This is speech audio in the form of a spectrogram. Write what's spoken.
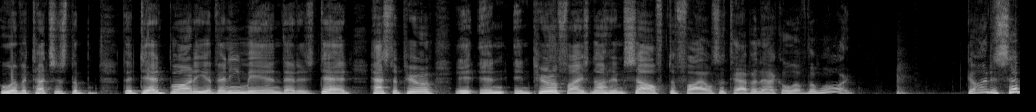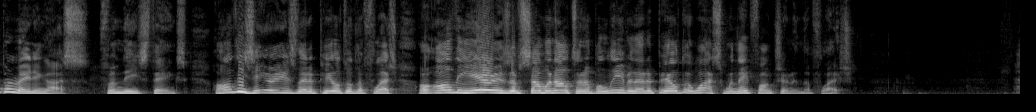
Whoever touches the, the dead body of any man that is dead has to purify and, and purifies not himself, defiles the tabernacle of the Lord. God is separating us from these things. All these areas that appeal to the flesh are all the areas of someone else and a believer that appeal to us when they function in the flesh.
